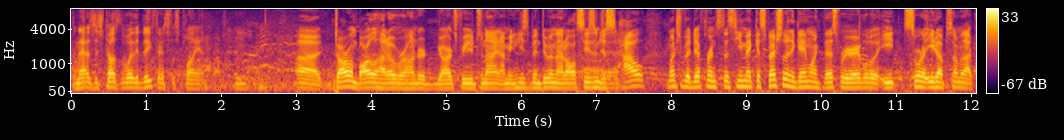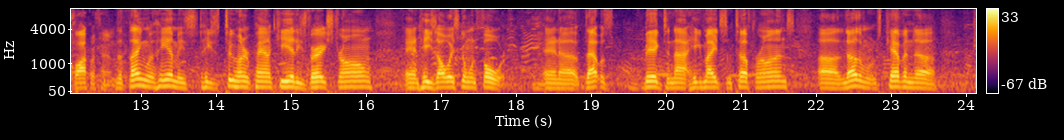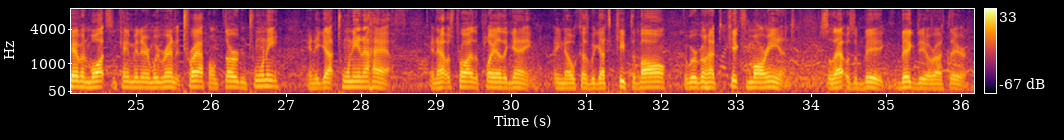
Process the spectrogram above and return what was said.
and that was just because of the way the defense was playing. Mm-hmm. Uh, Darwin Barlow had over 100 yards for you tonight. I mean, he's been doing that all season. Just how much of a difference does he make, especially in a game like this, where you're able to eat, sort of eat up some of that clock with him? The thing with him, he's he's a 200 pound kid. He's very strong, and he's always going forward. And uh, that was big tonight. He made some tough runs. Uh, another one was Kevin. Uh, Kevin Watson came in there and we ran a trap on third and 20, and he got 20 and a half. And that was probably the play of the game you know, because we got to keep the ball that we were going to have to kick from our end. So that was a big, big deal right there.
